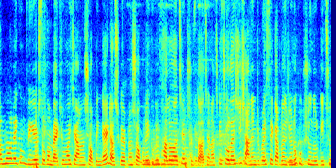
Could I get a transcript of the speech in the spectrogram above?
আসসালামু আলাইকুম viewers welcome back to my channel shopping guide আজকে আপনারা সকলেই খুবই ভালো আছেন সুস্থ আছেন। আজকে চলে আসছি শান এন্টারপ্রাইজ থেকে আপনার জন্য খুব সুন্দর কিছু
